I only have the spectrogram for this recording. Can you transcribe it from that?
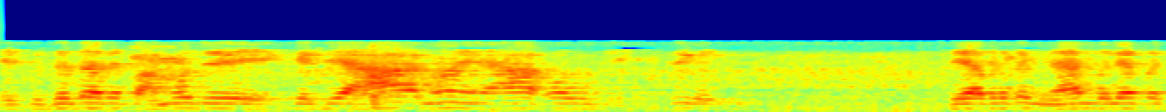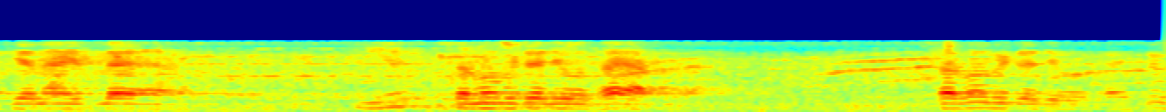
એ શુદ્ધતાને પામવો જોઈએ કે જે આ ન આ હોવું જોઈએ. જે આપણે તો જ્ઞાન બોલ્યા પછી એના એટલે થર્મોમીટર જેવો થાય થર્મોમીટર જેવો થાય. શું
